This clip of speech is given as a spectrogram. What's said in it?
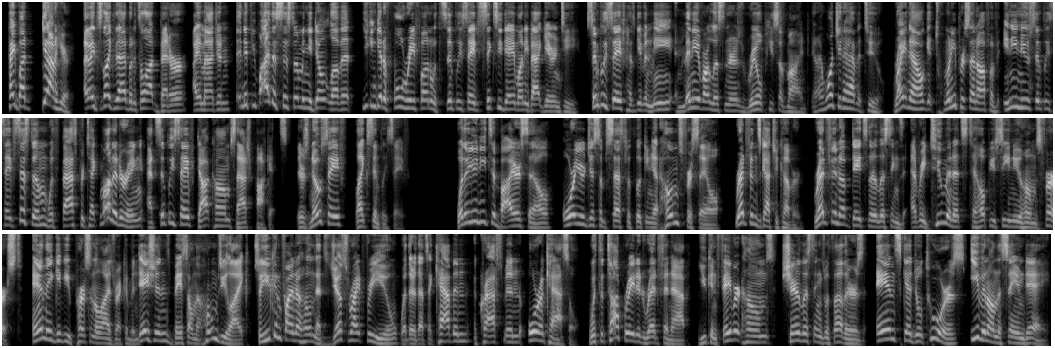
hey, bud, get out of here. It's like that, but it's a lot better, I imagine. And if you buy the system and you don't love it, you can get a full refund with SimpliSafe's 60-day money-back guarantee. SimpliSafe has given me and many of our listeners real peace of mind, and I want you to have it too. Right now, get 20% off of any new SimpliSafe system with Fast Protect monitoring at simplisafe.com/pockets. There's no safe like SimpliSafe. Whether you need to buy or sell, or you're just obsessed with looking at homes for sale, Redfin's got you covered. Redfin updates their listings every two minutes to help you see new homes first. And they give you personalized recommendations based on the homes you like, so you can find a home that's just right for you, whether that's a cabin, a craftsman, or a castle. With the top rated Redfin app, you can favorite homes, share listings with others, and schedule tours even on the same day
